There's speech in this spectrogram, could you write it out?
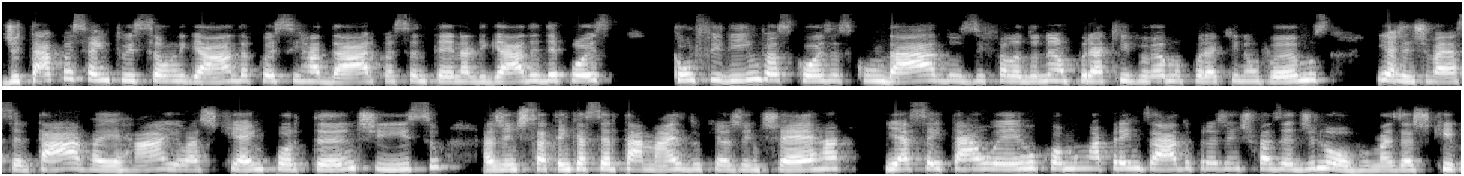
de estar tá com essa intuição ligada, com esse radar, com essa antena ligada e depois conferindo as coisas com dados e falando, não, por aqui vamos, por aqui não vamos, e a gente vai acertar, vai errar, e eu acho que é importante isso, a gente só tem que acertar mais do que a gente erra e aceitar o erro como um aprendizado para a gente fazer de novo, mas acho que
